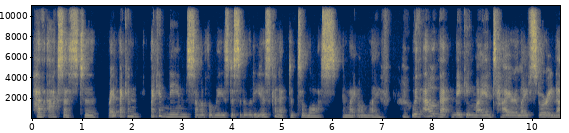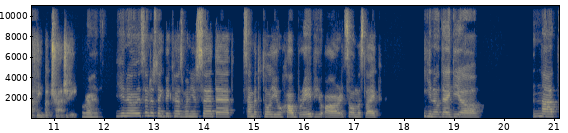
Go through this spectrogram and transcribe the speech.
have access to, right? I can I can name some of the ways disability is connected to loss in my own life mm-hmm. without that making my entire life story nothing but tragedy. Right. You know, it's interesting because when you said that somebody told you how brave you are, it's almost like, you know, the idea not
